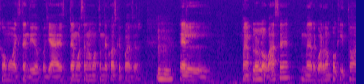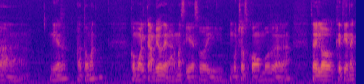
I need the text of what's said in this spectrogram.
como extendido, pues ya es- te muestran un montón de cosas que puedes hacer. El, por ejemplo, lo base me recuerda un poquito a Nier Automata, como el cambio de armas y eso, y muchos combos, ¿verdad? O sea, y lo que tiene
